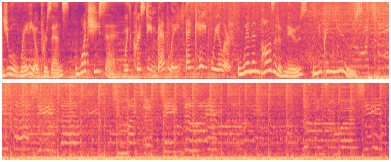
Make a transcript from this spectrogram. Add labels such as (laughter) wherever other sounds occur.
Jewel Radio presents What She Said with Christine Bentley and Kate Wheeler. Women positive news you can use.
